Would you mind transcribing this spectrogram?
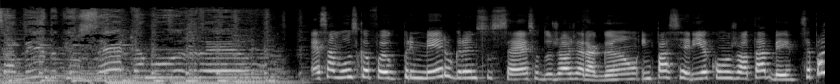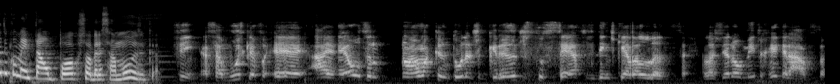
sabendo que o Zeca morreu. Essa música foi o primeiro grande sucesso do Jorge Aragão em parceria com o JB. Você pode comentar um pouco sobre essa música? Sim, essa música, é, a Elza não é uma cantora de grandes sucessos dentro que ela lança. Ela geralmente regrava.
